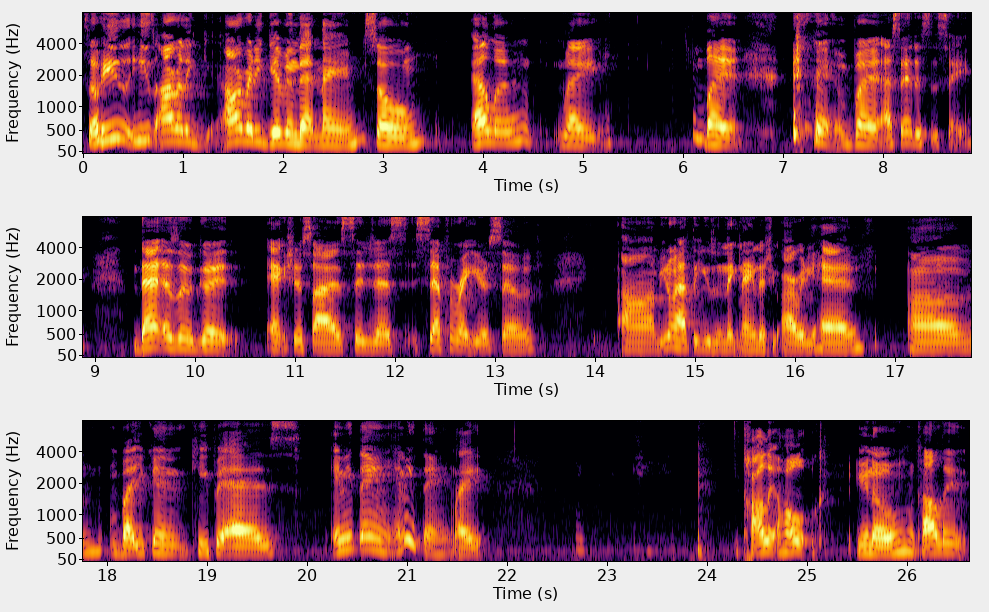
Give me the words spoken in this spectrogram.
so he's he's already already given that name. So Ella, like, but but I said this to say that is a good exercise to just separate yourself. Um, you don't have to use a nickname that you already have, um, but you can keep it as anything, anything. Like call it Hulk, you know, call it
